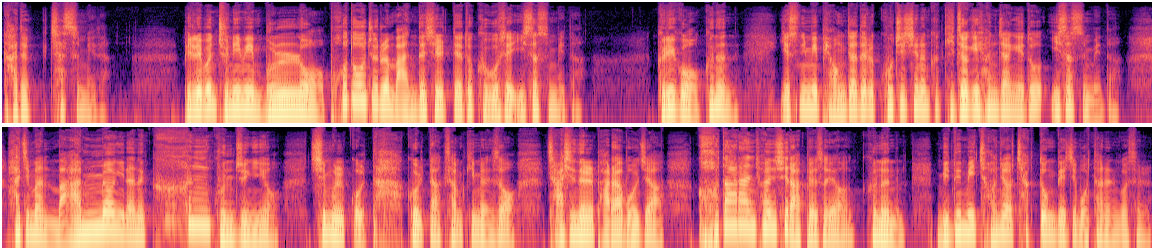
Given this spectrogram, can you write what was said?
가득 찼습니다. 빌립은 주님이 물로 포도주를 만드실 때도 그곳에 있었습니다. 그리고 그는 예수님이 병자들을 고치시는 그 기적의 현장에도 있었습니다. 하지만 만 명이라는 큰 군중이요. 침을 꼴딱꼴딱 삼키면서 자신을 바라보자 커다란 현실 앞에서요. 그는 믿음이 전혀 작동되지 못하는 것을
